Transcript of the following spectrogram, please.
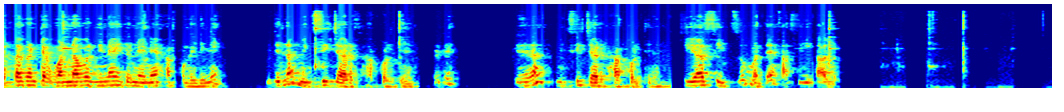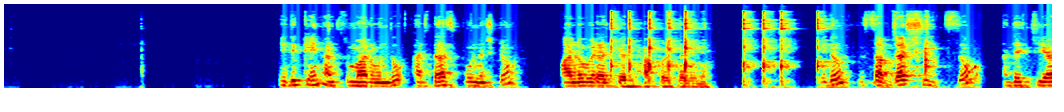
ಅರ್ಧ ಗಂಟೆ ಒನ್ ಅವರ್ ದಿನ ಇದು ನೆನೆ ಹಾಕ್ಕೊಂಡಿದ್ದೀನಿ ಇದನ್ನು ಮಿಕ್ಸಿ ಜಾರ್ಗೆ ಹಾಕ್ಕೊಳ್ತೀನಿ ನೋಡಿ ಇದನ್ನು ಮಿಕ್ಸಿ ಜಾರ್ಗೆ ಹಾಕ್ಕೊಳ್ತೀನಿ ಚಿಯಾ ಸೀಡ್ಸು ಮತ್ತು ಹಸಿ ಹಾಲು. ಇದಕ್ಕೆ ನಾನು ಸುಮಾರು ಒಂದು ಅರ್ಧ ಸ್ಪೂನಷ್ಟು ಆಲೋವೆರಾ ಜೆಲ್ ಹಾಕ್ಕೊಳ್ತಾ ಇದ್ದೀನಿ. ಇದು ಸಬ್ಜಾ ಸೀಡ್ಸು ಅಂದರೆ ಚಿಯಾ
